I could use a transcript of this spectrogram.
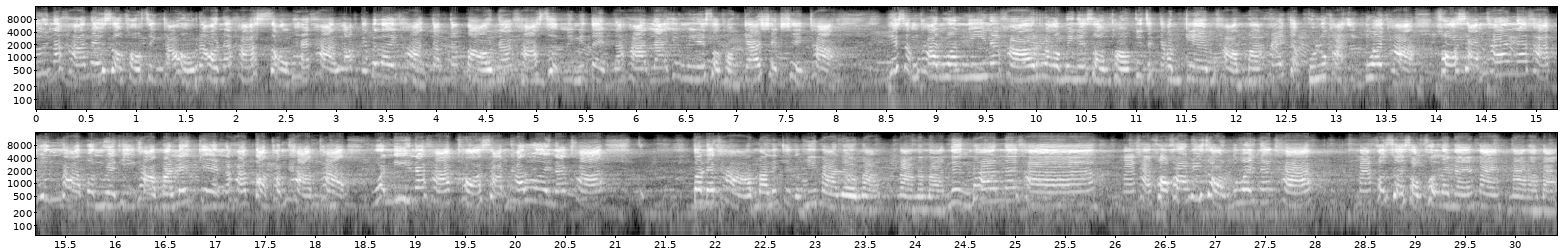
อนะคะในส่วนของสินค้าของเรานะคะ2แพ็คค่ะรับกันไปเลยค่ะกับกระเป๋านะคะ สุดลิมิเต็ดนะคะ และยังมีในส่วนของแก้วเช็คเช็คค่ะ ที่สำคัญวันนี้นะคะ เรามีในส่วนของกิจกรรมเกมค่ะมาให้กับคุณลูกค้าอีกด้วยค่ะ ขอสามท่านนะคะ ขึ้นมาบนเวทีค่ะมาเล่นเกมนะคะ ตอบคำถามค่ะ วันนี้นะคะขอสามท่านเลยนะคะตัวเลขามาเล่นเกมกับพี่มาเร็วมามามามาหนึ่งท่านนะคะมาค่ะขอครั้งที่สองด้วยนะคะ มาคนสวยสองคนเลยไหมมามามามา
